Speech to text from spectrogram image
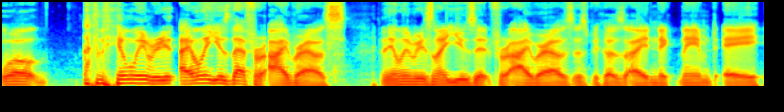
Well, the only re- I only use that for eyebrows. And the only reason I use it for eyebrows is because I nicknamed a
